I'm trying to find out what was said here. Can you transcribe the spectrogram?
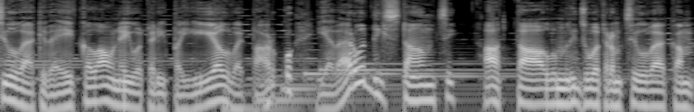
cilvēki veikalā un ejot arī pa ielu vai parku, ievēro distanci, attālumu līdz otram cilvēkam.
